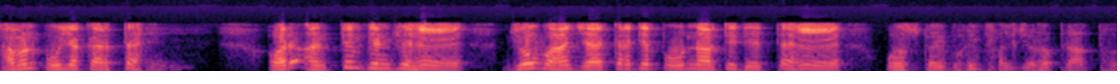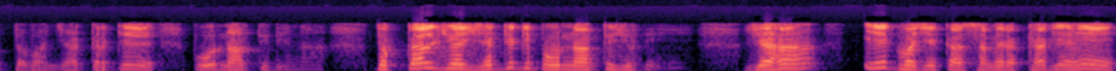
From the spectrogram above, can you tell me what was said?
हवन पूजा करता है और अंतिम दिन जो है जो वहाँ जाकर के पूर्णावती देता है उसको वही फल जो है प्राप्त होता है वहाँ जाकर के पूर्णावती देना। तो कल जो है यज्ञ की पूर्णावती जो है यह एक बजे का समय रखा गया है।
